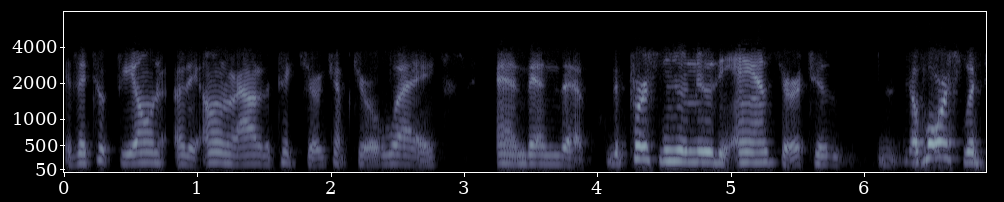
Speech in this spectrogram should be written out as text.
if they took the owner or the owner out of the picture and kept her away, and then the the person who knew the answer to the horse would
